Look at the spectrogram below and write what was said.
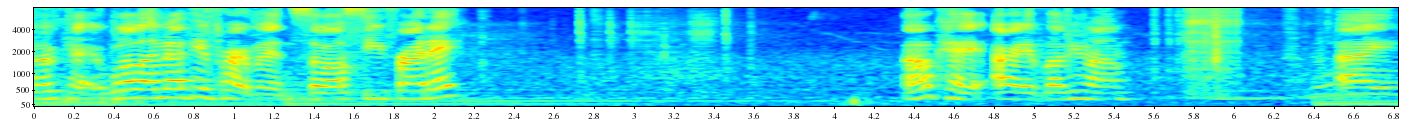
okay, well, I'm at the apartment, so I'll see you Friday. Okay, alright, love you, Mom. Bye.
